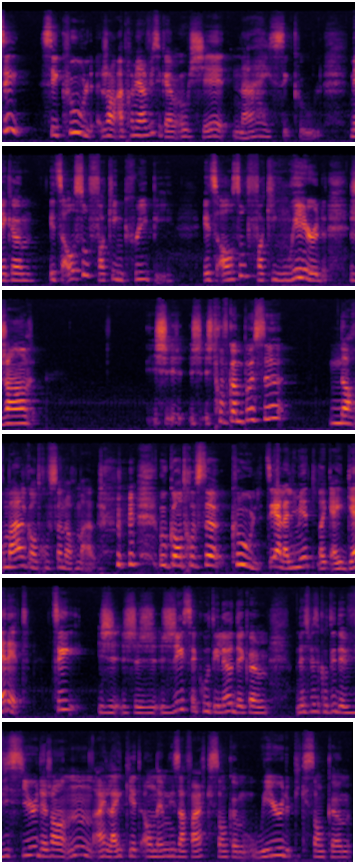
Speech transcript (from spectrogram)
tu sais, c'est cool. Genre, à première vue, c'est comme, oh shit, nice, c'est cool. Mais comme, it's also fucking creepy. It's also fucking weird. Genre, je, je, trouve comme pas ça normal qu'on trouve ça normal. Ou qu'on trouve ça cool. Tu sais, à la limite, like, I get it. Tu sais, j'ai ce côté-là de comme, une espèce de côté de vicieux, de genre, hmm, I like it. On aime les affaires qui sont comme weird, puis qui sont comme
